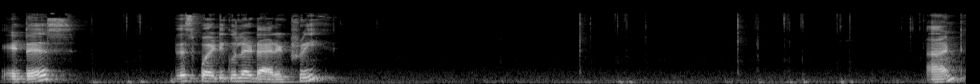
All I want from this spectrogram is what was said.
it is this particular directory and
